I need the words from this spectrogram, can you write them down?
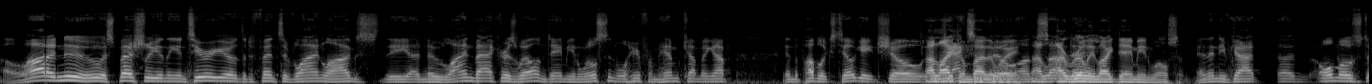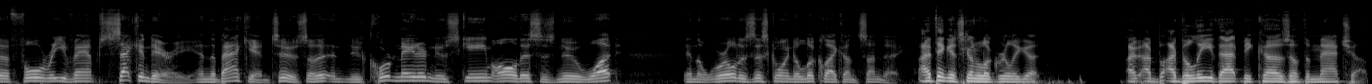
A lot of new, especially in the interior of the defensive line logs. The uh, new linebacker as well, and Damian Wilson. We'll hear from him coming up in the Publix tailgate show. I like him, by the way. I, I really like Damian Wilson. And then you've got uh, almost a full revamped secondary in the back end too. So a new coordinator, new scheme. All this is new. What in the world is this going to look like on Sunday? I think it's going to look really good. I, I, I believe that because of the matchup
